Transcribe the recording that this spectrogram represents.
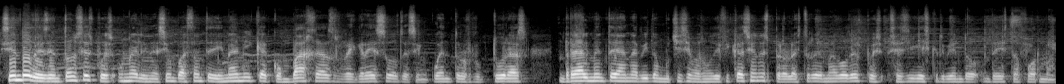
Siendo desde entonces pues una alineación bastante dinámica con bajas, regresos, desencuentros, rupturas. Realmente han habido muchísimas modificaciones, pero la historia de Mago Dios pues se sigue escribiendo de esta forma.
